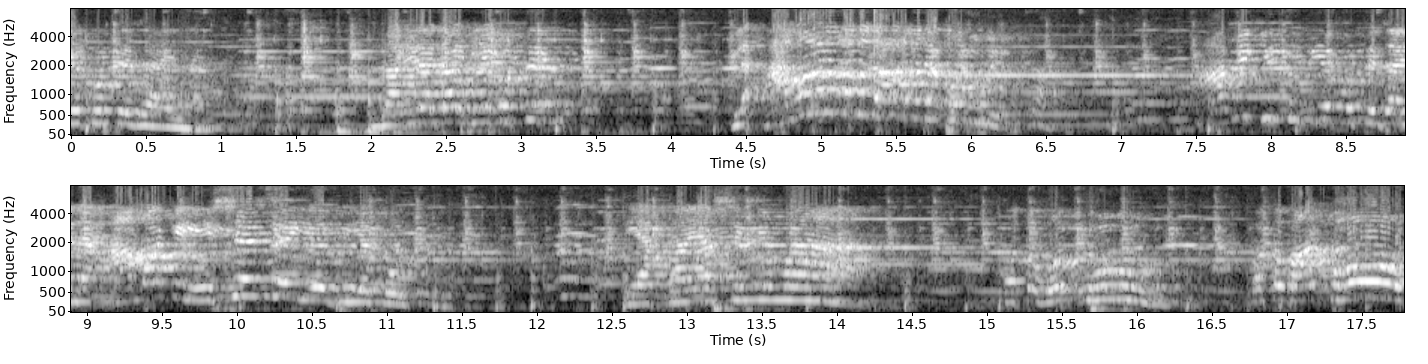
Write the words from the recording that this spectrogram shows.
বিয়ে করতে যাই না। নারীরা যায় বিয়ে করতে আমার মতো দাঁড়ানো দেখো তুমি। আমি কিন্তু বিয়ে করতে যাই না, আমাকে এসেছে এ বিয়ে করতে। একাই আসেনি মা। কত বন্ধু, কত বান্ধব।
